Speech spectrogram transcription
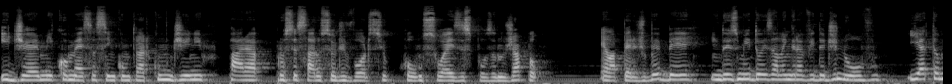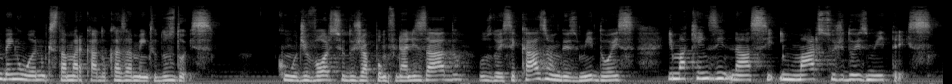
e Jeremy começa a se encontrar com Ginny para processar o seu divórcio com sua ex-esposa no Japão. Ela perde o bebê, em 2002 ela engravida de novo, e é também o ano que está marcado o casamento dos dois. Com o divórcio do Japão finalizado, os dois se casam em 2002 e Mackenzie nasce em março de 2003.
